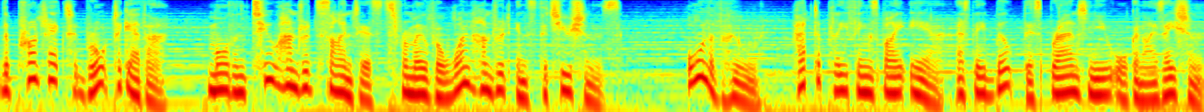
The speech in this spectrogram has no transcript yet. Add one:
The project brought together more than 200 scientists from over 100 institutions, all of whom had to play things by ear as they built this brand new organization.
